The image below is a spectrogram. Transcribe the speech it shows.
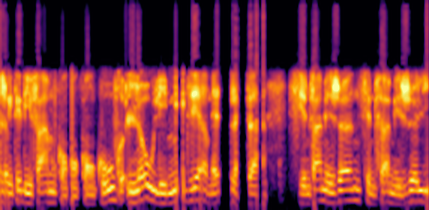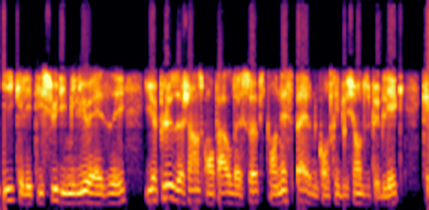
majorité des femmes qu'on couvre, là où les médias mettent l'accent, si une femme est jeune, si une femme est jolie, qu'elle est issue des milieux aisés, il y a plus de chances qu'on parle de ça puis qu'on espère une contribution du public que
